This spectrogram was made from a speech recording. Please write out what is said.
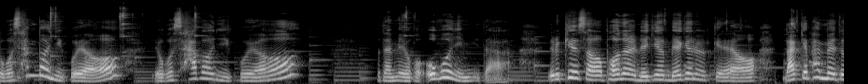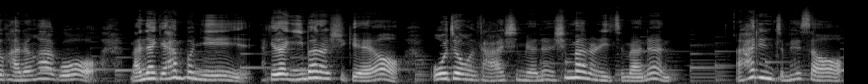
요거 3번이고요. 요거 4번이고요. 그 다음에 요거 5번입니다. 이렇게 해서 번호를 매겨, 매겨 놓을게요. 낮게 판매도 가능하고, 만약에 한 분이 개당 2만원씩이에요. 5종을 다 하시면은 10만원이지만은, 할인 좀 해서,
